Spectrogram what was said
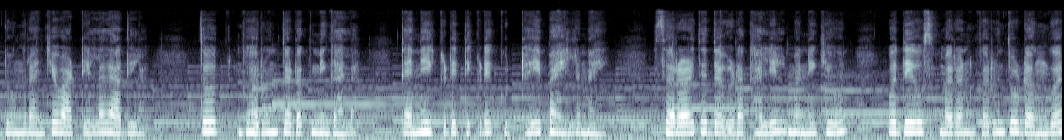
डोंगरांच्या वाटेला लागला. तो घरून तडक निघाला. त्याने इकडे तिकडे कुठेही पाहिलं नाही. सरळ त्या दगडाखालील मणी घेऊन व देवस्मरण करून तो डोंगर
